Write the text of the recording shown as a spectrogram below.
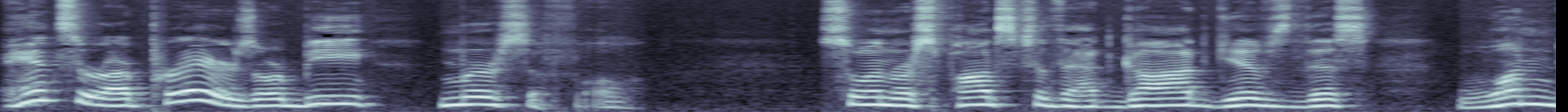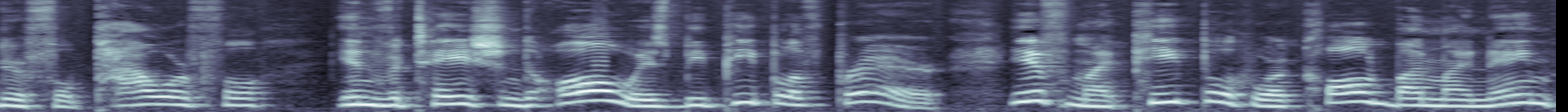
answer our prayers or be merciful. So, in response to that, God gives this wonderful, powerful invitation to always be people of prayer. If my people who are called by my name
